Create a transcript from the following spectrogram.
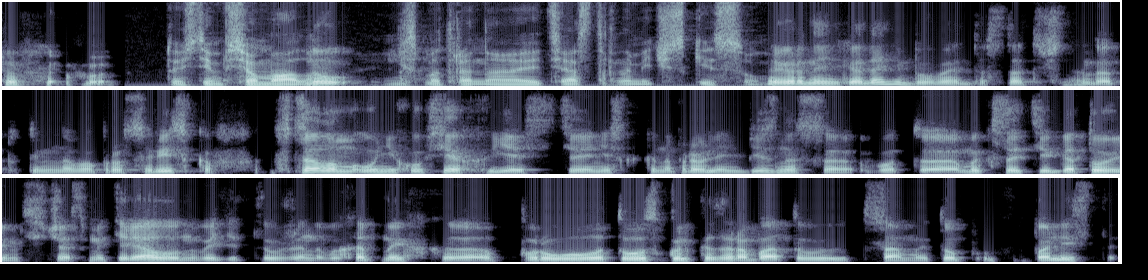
То есть им все мало, ну, несмотря на эти астрономические суммы. Наверное, никогда не бывает достаточно, да, тут именно вопрос рисков. В целом у них у всех есть э, несколько направлений бизнеса. Вот э, мы, кстати, готовим сейчас материал, он выйдет уже на выходных, э, про то, сколько зарабатывают самые топовые футболисты.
